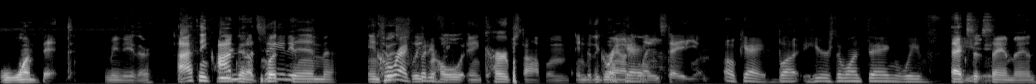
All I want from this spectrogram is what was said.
one bit. Me neither. I think we're going to put saying it- them into Correct, a but sleeper if you- hold and curb stomp them into the ground at Lane Stadium. Okay, but here's the one thing we've Exit Sandman.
